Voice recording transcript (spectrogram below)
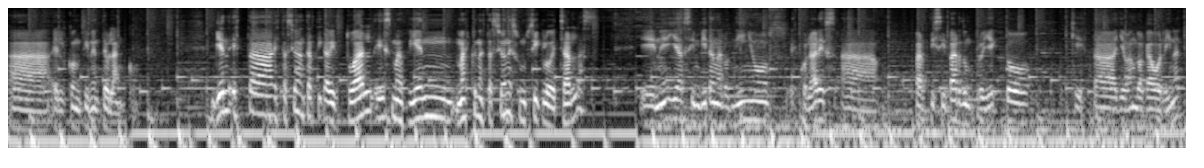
al continente blanco. Bien, esta estación antártica virtual es más bien, más que una estación, es un ciclo de charlas. En ella se invitan a los niños escolares a participar de un proyecto que está llevando a cabo el INACH.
